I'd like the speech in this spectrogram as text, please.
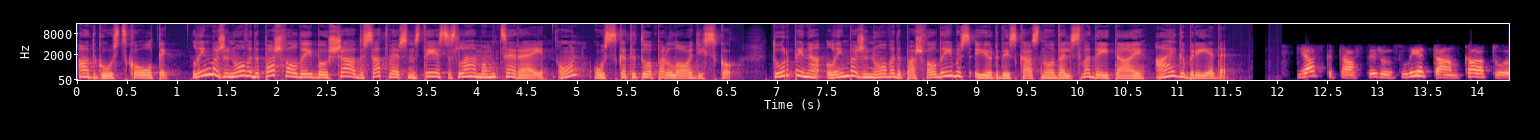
atgūst skulti. Limbaža novada pašvaldība uz šādu satversmes tiesas lēmumu cerēja un uzskata to par loģisku. Turpina Limbaža novada pašvaldības juridiskās nodaļas vadītāja Aiga Briede jāskatās ir uz lietām, kā to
